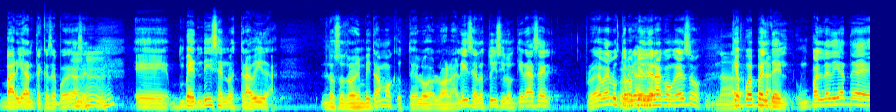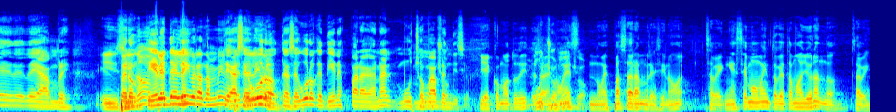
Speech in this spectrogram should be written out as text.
variantes que se pueden hacer eh, bendicen nuestra vida. Nosotros los invitamos a que usted lo, lo analice, lo estudie, si lo quiere hacer, pruébelo, usted Gloria no a pierde Dios. nada con eso. Nada. ¿Qué puede perder? Un par de días de, de- de hambre. Y si no, tienes- pierde libra también, Te aseguro, libra. te aseguro que tienes para ganar mucho, más bendición. Y es como tú dices, Mucho, ¿sabes? No, es, no es pasar hambre, sino, ¿sabes? En ese momento que estamos ayunando, ¿sabes?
